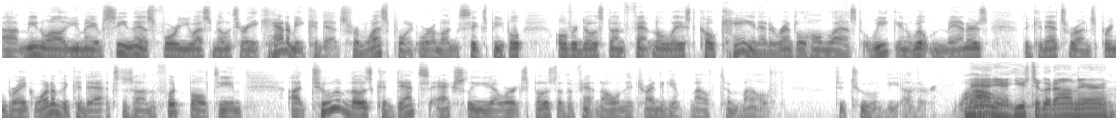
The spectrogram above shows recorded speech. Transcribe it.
Uh, meanwhile, you may have seen this. Four U.S. military academy cadets from West Point were among six people overdosed on fentanyl laced cocaine at a rental home last week in Wilton Manors. The cadets were on spring break. One of the cadets is on the football team. Uh, two of those cadets actually uh, were exposed to the fentanyl when they tried to give mouth to mouth to two of the other. Man, you used to go down there and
